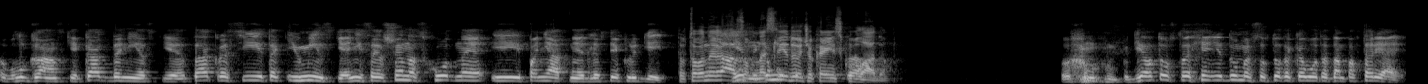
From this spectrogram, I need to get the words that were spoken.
в Луганске, как в Донецке, так в России, так и в Минске. Они совершенно сходные и понятные для всех людей. Тобто вони разом Якщо кому- наслідують українську Так. владу. Дело в том, что я не думаю, что кто-то кого-то там повторяет.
